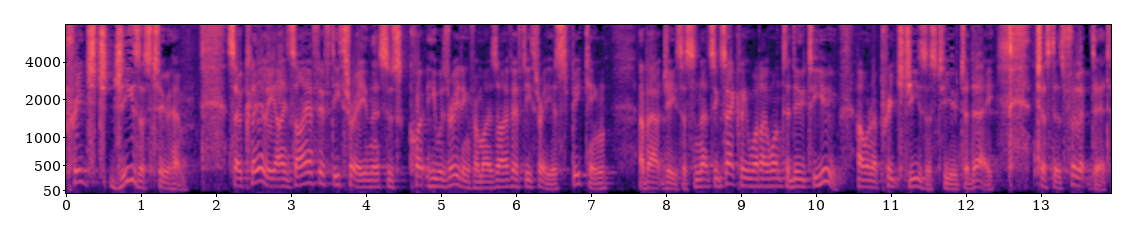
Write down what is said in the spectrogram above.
preached Jesus to him. So clearly, Isaiah 53, and this is quote he was reading from Isaiah 53, is speaking about Jesus. And that's exactly what I want to do to you. I want to preach Jesus to you today, just as Philip did.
